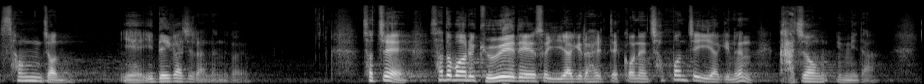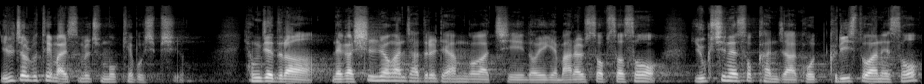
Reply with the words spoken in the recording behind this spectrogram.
성전. 예, 이 네 가지라는 거예요. 첫째, 사도 바울이 교회에 대해서 이야기를 할 때 꺼낸 첫 번째 이야기는 가정입니다. 1절부터의 말씀을 주목해 보십시오. 형제들아 내가 신령한 자들을 대함과 같이 너에게 말할 수 없어서 육신에 속한 자 곧 그리스도 안에서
